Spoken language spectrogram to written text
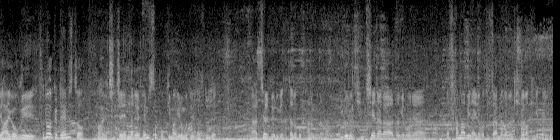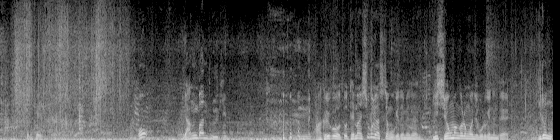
야 이거 우리 초등학교 때 햄스터. 아 이거 진짜 옛날에 햄스터 뽑기 막 이런 것도 있었는데. 야채를 또 이렇게 갖다 놓고 파는구나. 이거는 김치에다가 저기 뭐냐 뭐 삼합이나 이런 것도 싸 먹으면 기가 막히겠네 이거. 이렇게. 어? 양반 돌김. 아 그리고 또 대만 시골 야시장 오게 되면은 이 지역만 그런 건지 모르겠는데 이런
